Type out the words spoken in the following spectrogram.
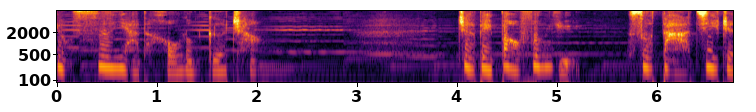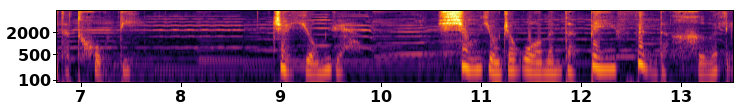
用嘶哑的喉咙歌唱。这被暴风雨所打击着的土地，这永远汹涌着我们的悲愤的河流，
